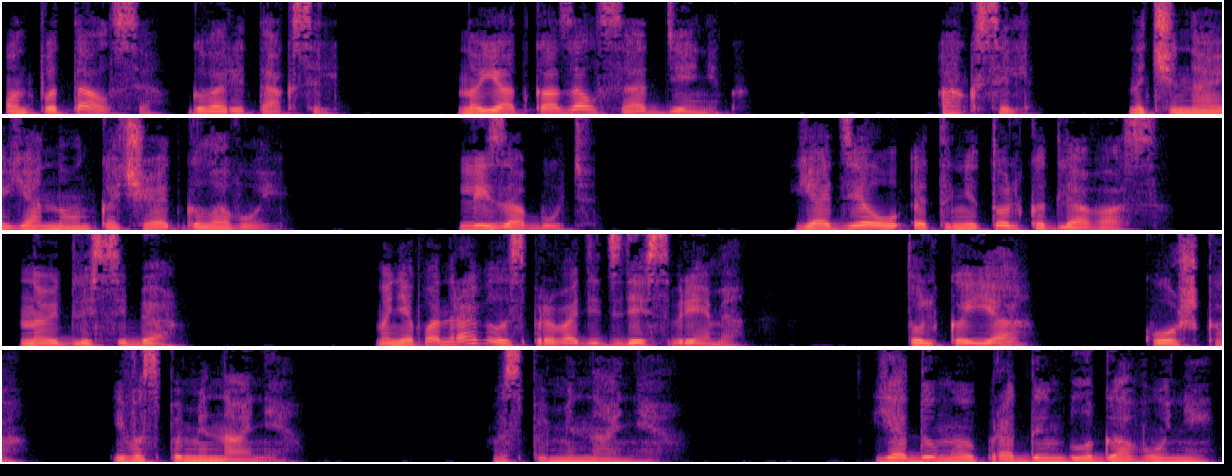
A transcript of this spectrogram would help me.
Он пытался, говорит Аксель. Но я отказался от денег. «Аксель», — начинаю я, но он качает головой. «Ли, забудь. Я делал это не только для вас, но и для себя. Мне понравилось проводить здесь время. Только я, кошка и воспоминания. Воспоминания. Я думаю про дым благовоний,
